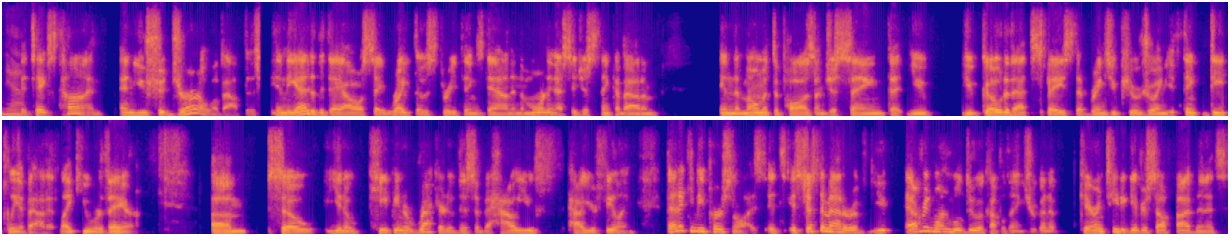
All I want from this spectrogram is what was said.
Yeah. It takes time and you should journal about this. In the end of the day, I always say write those three things down. In the morning, I say just think about them. In the moment to pause, I'm just saying that you you go to that space that brings you pure joy and you think deeply about it like you were there. Um, so you know, keeping a record of this about how you how you're feeling, then it can be personalized. It's it's just a matter of you. Everyone will do a couple things. You're going to guarantee to give yourself five minutes,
